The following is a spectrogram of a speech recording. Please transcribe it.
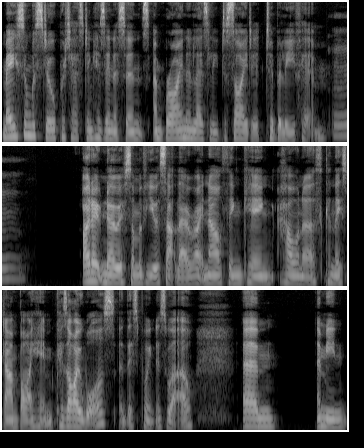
Mason was still protesting his innocence, and Brian and Leslie decided to believe him. Mm. I don't know if some of you are sat there right now thinking, how on earth can they stand by him? Because I was at this point as well. Um, I mean,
